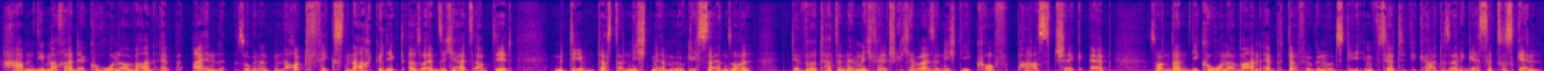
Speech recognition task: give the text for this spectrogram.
haben die Macher der Corona-Warn-App einen sogenannten Hotfix nachgelegt, also ein Sicherheitsupdate, mit dem das dann nicht mehr möglich sein soll. Der Wirt hatte nämlich fälschlicherweise nicht die Cough Pass Check App, sondern die Corona-Warn-App dafür genutzt, die Impfzertifikate seiner Gäste zu scannen.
